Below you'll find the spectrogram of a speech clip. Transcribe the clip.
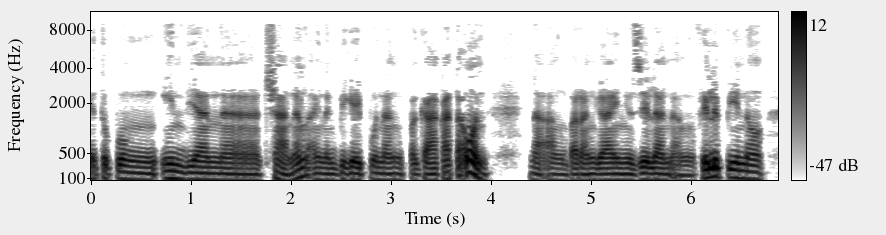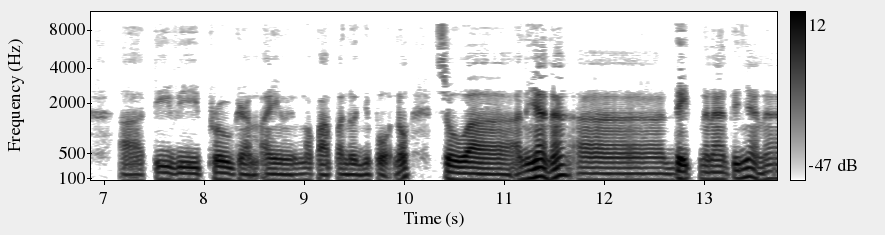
Ito pong Indian ah, channel ay nagbigay po ng pagkakataon na ang Barangay New Zealand, ang Filipino ah, TV program ay mapapanood niyo po, no? So, ah, ano yan, ha? Ah, date na natin yan, ha?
